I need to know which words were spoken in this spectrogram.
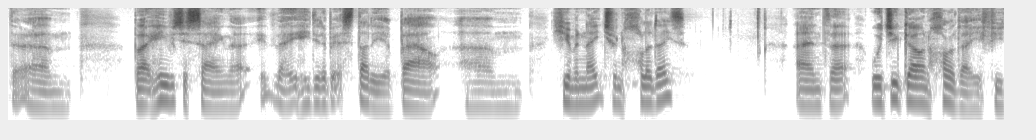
the, um, but he was just saying that, it, he did a bit of study about um, human nature and holidays, and that would you go on holiday if you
